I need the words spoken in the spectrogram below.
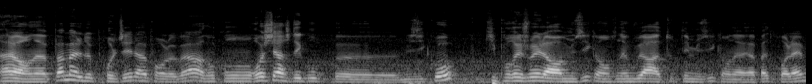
Alors, on a pas mal de projets là pour le bar. Donc, on recherche des groupes musicaux qui pourraient jouer leur musique. On est ouvert à toutes les musiques, on n'a pas de problème.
